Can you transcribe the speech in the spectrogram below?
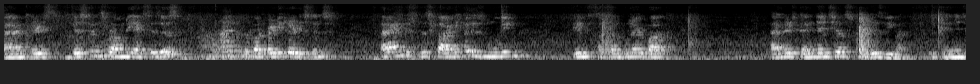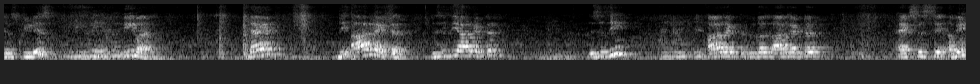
and its distance from the axis is the perpendicular distance and this particle is moving in a circular path and its tangential speed is v1 its tangential speed is v1 then the r vector this is the r vector this is the r vector because r vector axis से away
